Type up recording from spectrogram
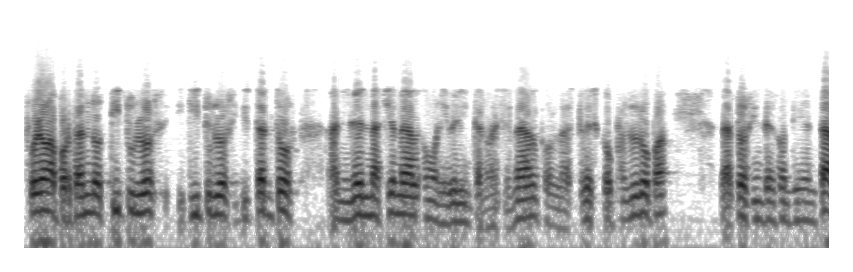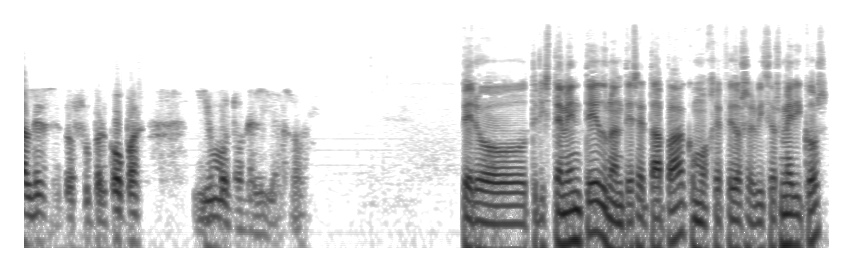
fueron aportando títulos y títulos y tanto a nivel nacional como a nivel internacional, con las tres Copas de Europa, las dos intercontinentales, dos Supercopas y un montón de ligas, ¿no? Pero tristemente durante esa etapa como jefe de los servicios médicos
